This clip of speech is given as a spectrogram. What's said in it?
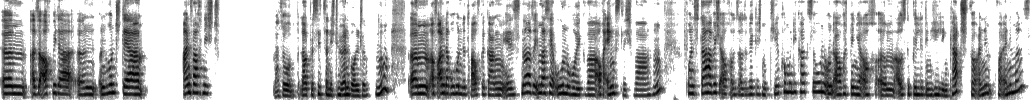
Ähm, also auch wieder ein, ein Hund, der einfach nicht also laut Besitzer nicht hören wollte, ne? ähm, auf andere Hunde draufgegangen ist, ne? also immer sehr unruhig war, auch ängstlich war. Ne? Und da habe ich auch also, also wirklich mit Tierkommunikation und auch, ich bin ja auch ähm, ausgebildet in Healing Touch für, Anim für Animals.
